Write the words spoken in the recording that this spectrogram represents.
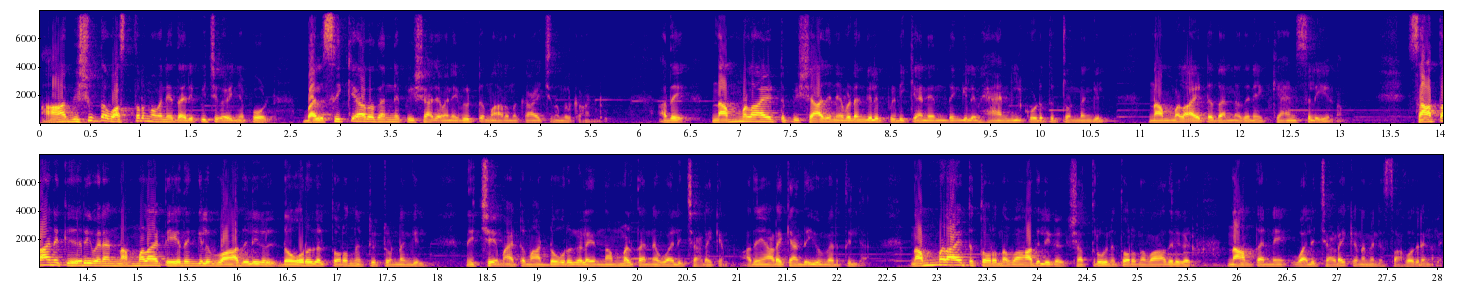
ആ വിശുദ്ധ വസ്ത്രം അവനെ ധരിപ്പിച്ചു കഴിഞ്ഞപ്പോൾ ബത്സിക്കാതെ തന്നെ പിശാജ് അവനെ വിട്ടുമാറുന്ന കാഴ്ച നമ്മൾ കണ്ടു. അതെ നമ്മളായിട്ട് പിശാചിന് എവിടെങ്കിലും പിടിക്കാൻ എന്തെങ്കിലും ഹാൻഡിൽ കൊടുത്തിട്ടുണ്ടെങ്കിൽ നമ്മളായിട്ട് തന്നെ അതിനെ ക്യാൻസൽ ചെയ്യണം. സാത്താന് കയറി വരാൻ നമ്മളായിട്ട് ഏതെങ്കിലും വാതിലുകൾ ഡോറുകൾ തുറന്നിട്ടിട്ടുണ്ടെങ്കിൽ നിശ്ചയമായിട്ടും ആ ഡോറുകളെ നമ്മൾ തന്നെ വലിച്ചടയ്ക്കണം. അതിനെ അടയ്ക്കാൻ ദൈവം വരത്തില്ല. നമ്മളായിട്ട് തുറന്ന വാതിലുകൾ ശത്രുവിന് തുറന്ന വാതിലുകൾ നാം തന്നെ വലിച്ചടയ്ക്കണം എന്റെ സഹോദരങ്ങളെ.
